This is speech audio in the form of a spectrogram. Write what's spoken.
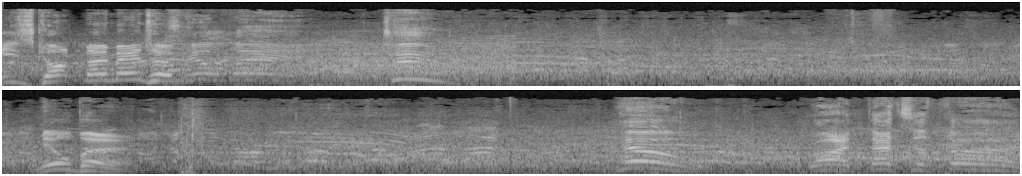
He's got momentum. He's held there. Two. Milburn. Held. Right, that's a third.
